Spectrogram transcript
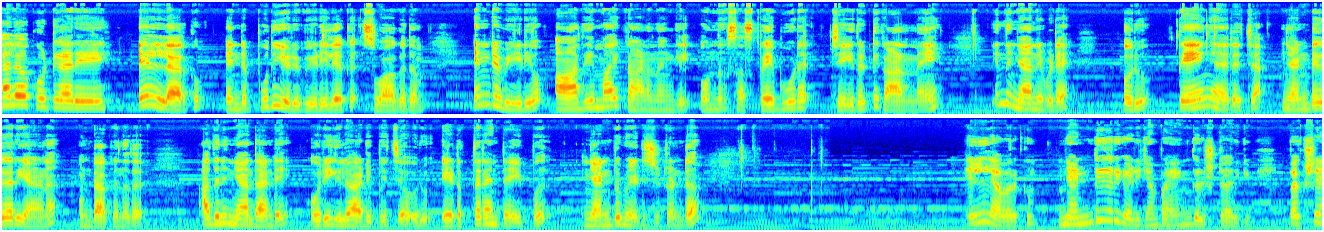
ഹലോ കൂട്ടുകാരെ എല്ലാവർക്കും എന്റെ പുതിയൊരു വീഡിയോയിലേക്ക് സ്വാഗതം. എന്റെ വീഡിയോ ആദ്യമായി കാണുന്നെങ്കിൽ ഒന്ന് സബ്സ്ക്രൈബ് കൂടെ ചെയ്തിട്ട് കാണണേ. ഇന്ന് ഞാനിവിടെ ഒരു തേങ്ങ അരച്ച ഞണ്ടുകറിയാണ് ഉണ്ടാക്കുന്നത്. അതിന് ഞാൻ താണ്ടെ ഒരു കിലോ അടുപ്പിച്ച് ഒരു ഇടത്തരം ടൈപ്പ് ഞണ്ട് മേടിച്ചിട്ടുണ്ട്. എല്ലാവർക്കും ഞണ്ട് കറി കഴിക്കാൻ ഭയങ്കര ഇഷ്ടമായിരിക്കും. പക്ഷേ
